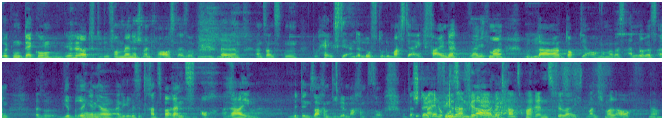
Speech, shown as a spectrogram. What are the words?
Rückendeckung gehört, die du vom Management brauchst. Also mhm. äh, ansonsten, du hängst dir an der Luft und du machst dir eigentlich Feinde, sage ich mal. Und mhm. da dockt ja auch nochmal was anderes an also wir bringen ja eine gewisse Transparenz auch rein mit den Sachen, die wir machen. So. Und das stellt eine unangenehme Transparenz vielleicht manchmal auch. Ne?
